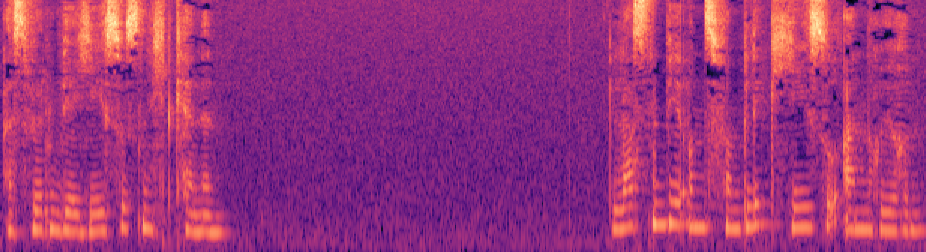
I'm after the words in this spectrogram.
als würden wir Jesus nicht kennen. Lassen wir uns vom Blick Jesu anrühren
